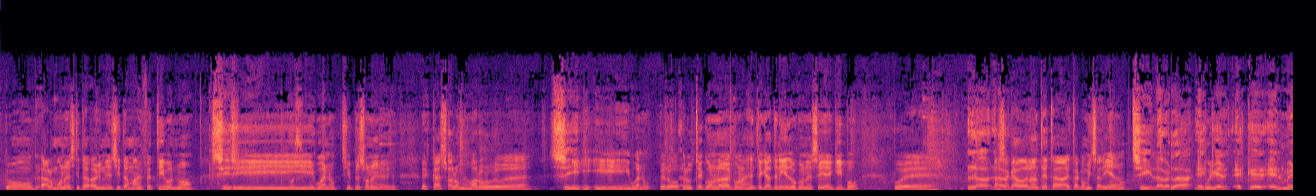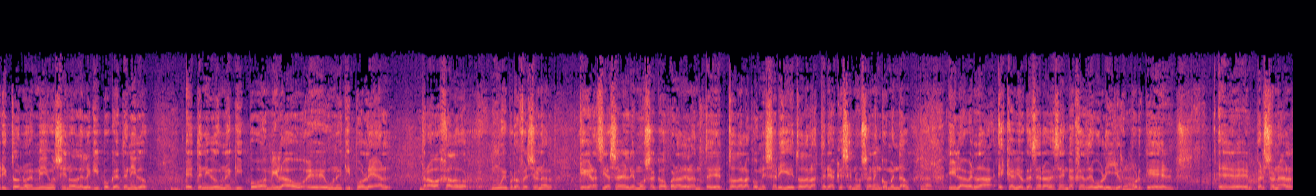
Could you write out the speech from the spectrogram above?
con, a lo mejor necesita, necesita más efectivos, ¿no? Sí, sí. Y, bueno, siempre son eh, escasos a lo mejor. Sí. Y, bueno, pero, pero usted con la, con la gente que ha tenido, con ese equipo, pues ha sacado adelante esta, esta comisaría, ¿no? Sí, la verdad es que, es que el mérito no es mío, sino del equipo que he tenido. He tenido un equipo a mi lado, eh, un equipo leal, trabajador, muy profesional, que gracias a él hemos sacado para adelante toda la comisaría y todas las tareas que se nos han encomendado. Y la verdad es que había que hacer a veces encajes de bolillo, porque... El, eh, el personal eh,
